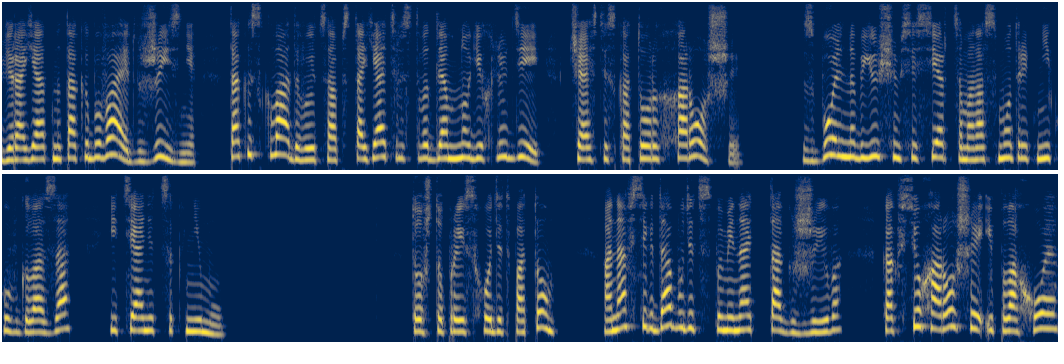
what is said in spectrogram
Вероятно, так и бывает в жизни, так и складываются обстоятельства для многих людей, часть из которых хорошие. С больно бьющимся сердцем она смотрит Нику в глаза и тянется к нему. То, что происходит потом, она всегда будет вспоминать так живо, как все хорошее и плохое,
